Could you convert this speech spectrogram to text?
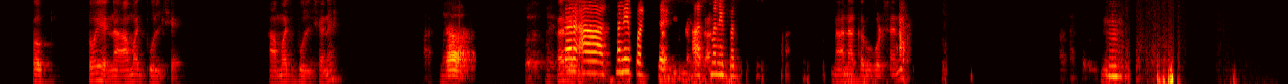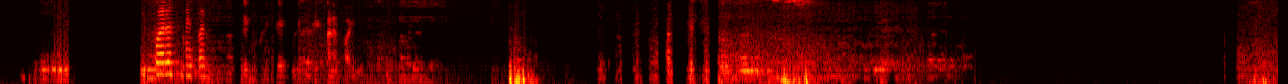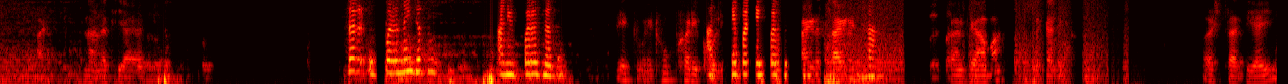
ઓકે. તો એ ના આમ જ ભૂલ છે. આમ જ ભૂલ છે ને? હા. સર આ આત્મનિપદ છે. આત્મનિપદ ના ના કરવું પડશે ને? હમ. પરસ્મૈપદ એક મિનિટ એક મિનિટ ઠેકાણે પાડીએ ના નથી આયા સર ઉપર નહીં જતું? આની ઉપર જ હશે. એક મિનિટ હું ફરી ખોલી. આત્મનિપદ એક પર સાઈડ સાઈડ. કારણ કે આમાં અષ્ટાધ્યાયી.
